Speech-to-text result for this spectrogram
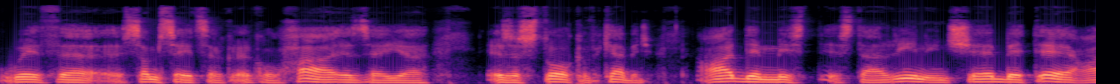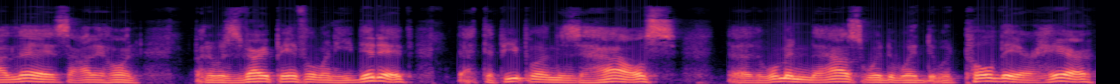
with uh, some say it's a, a kolha is a uh, is a stalk of a cabbage. But it was very painful when he did it that the people in his house, the, the woman in the house would, would would pull their hair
